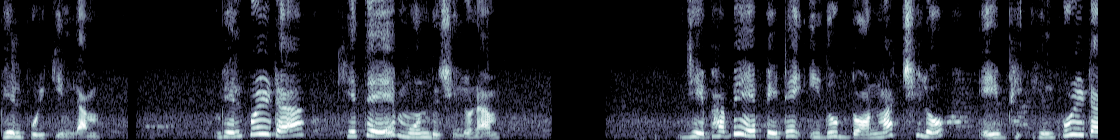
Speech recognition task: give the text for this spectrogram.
ভেলপুরি কিনলাম। ভেলপুরিটা খেতে মন্দ ছিল না। যেভাবে পেটে ইঁদুর ডন মারছিল, এই ভেলপুরিটা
